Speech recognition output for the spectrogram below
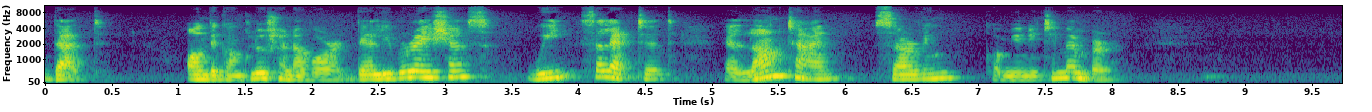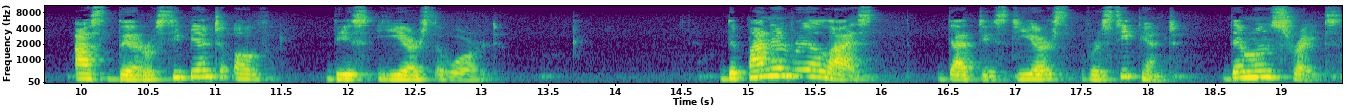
that on the conclusion of our deliberations, we selected a long-time serving community member as the recipient of this year's award. The panel realized that this year's recipient demonstrates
